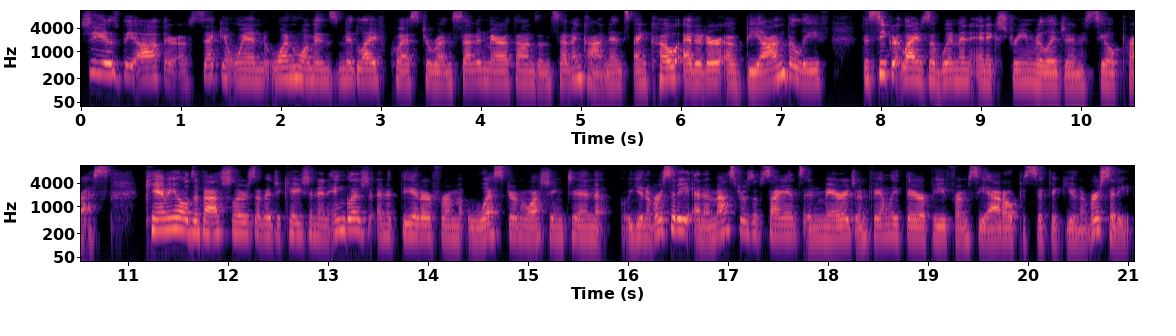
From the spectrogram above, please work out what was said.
she is the author of Second Wind, One Woman's Midlife Quest to Run Seven Marathons on Seven Continents, and co-editor of Beyond Belief The Secret Lives of Women in Extreme Religion, Seal Press. Cami holds a bachelor's of education in English and a theater from Western Washington University and a master's of science in marriage and family therapy from Seattle Pacific University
